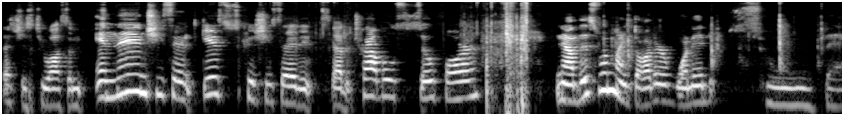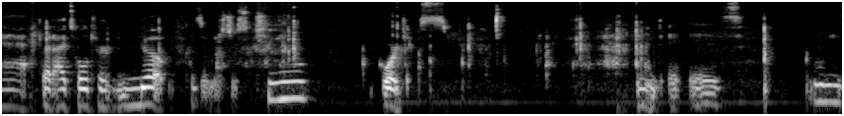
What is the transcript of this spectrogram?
that's just too awesome. And then she sent gifts because she said it's got to travel so far. Now, this one my daughter wanted so bad, but I told her no because it was just too gorgeous. And it is one of these,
